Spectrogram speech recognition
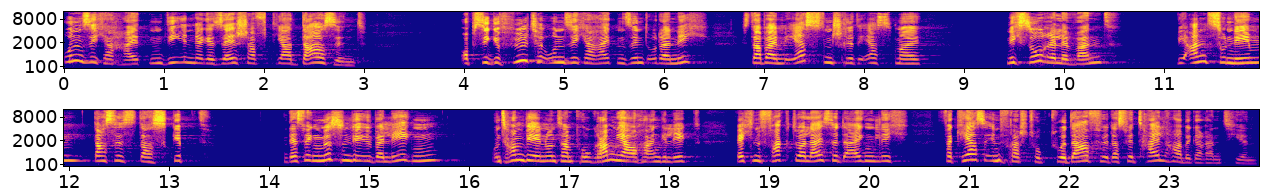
Unsicherheiten, die in der Gesellschaft ja da sind. Ob sie gefühlte Unsicherheiten sind oder nicht, ist dabei im ersten Schritt erstmal nicht so relevant, wie anzunehmen, dass es das gibt. Und deswegen müssen wir überlegen, und haben wir in unserem Programm ja auch angelegt, welchen Faktor leistet eigentlich Verkehrsinfrastruktur dafür, dass wir Teilhabe garantieren?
